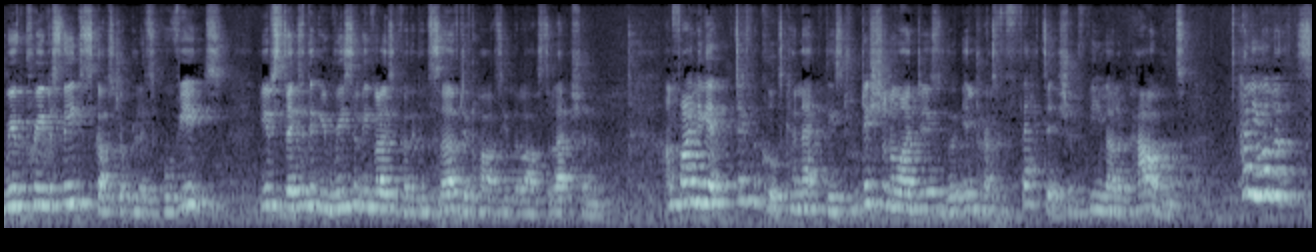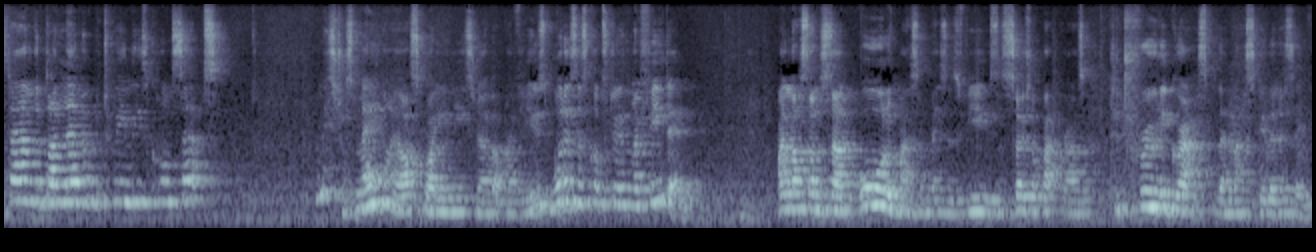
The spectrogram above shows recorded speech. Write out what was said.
We have previously discussed your political views. You've stated that you recently voted for the Conservative Party in the last election. I'm finding it difficult to connect these traditional ideas with your interest for fetish and female empowerment. Can you the dilemma between these concepts? Mistress, may I ask why you need to know about my views? What has this got to do with my feeding? I must understand all of my submissives' views and social backgrounds to truly grasp their masculinity.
